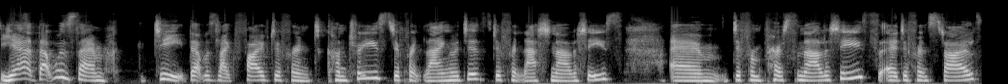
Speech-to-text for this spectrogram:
Yeah, that was um, gee, that was like five different countries, different languages, different nationalities, um, different personalities, uh, different styles.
